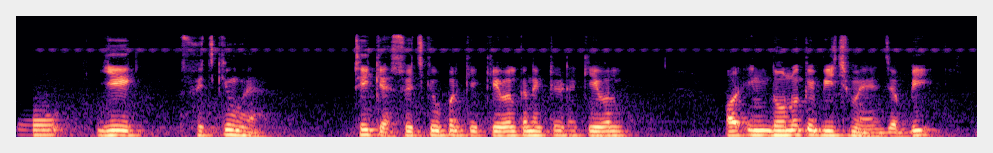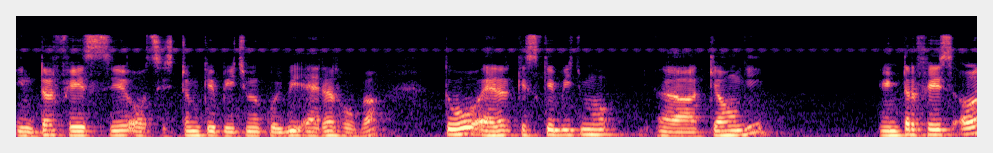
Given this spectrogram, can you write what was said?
तो ये स्विच क्यों है? ठीक है स्विच के ऊपर के, केबल कनेक्टेड है केबल और इन दोनों के बीच में जब भी इंटरफेस से और सिस्टम के बीच में कोई भी एरर होगा तो वो एरर किसके बीच में आ, क्या होंगी? इंटरफेस और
